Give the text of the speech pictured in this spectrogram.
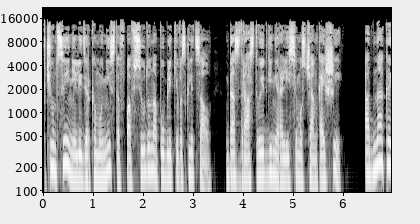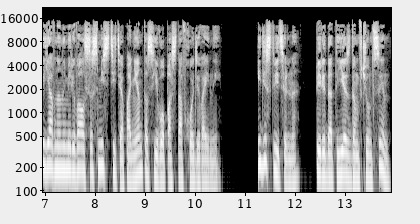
В Чунцине лидер коммунистов повсюду на публике восклицал «Да здравствует генералиссимус Чан Кайши!», однако явно намеревался сместить оппонента с его поста в ходе войны. И действительно, перед отъездом в Чунцин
